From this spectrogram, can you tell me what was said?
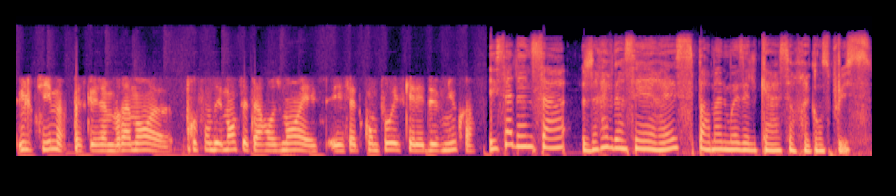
ultime, parce que j'aime vraiment euh, profondément cet arrangement et, et cette compo et ce qu'elle est devenue, quoi. Et ça donne ça. Je rêve d'un CRS par Mademoiselle K sur Fréquence Plus.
